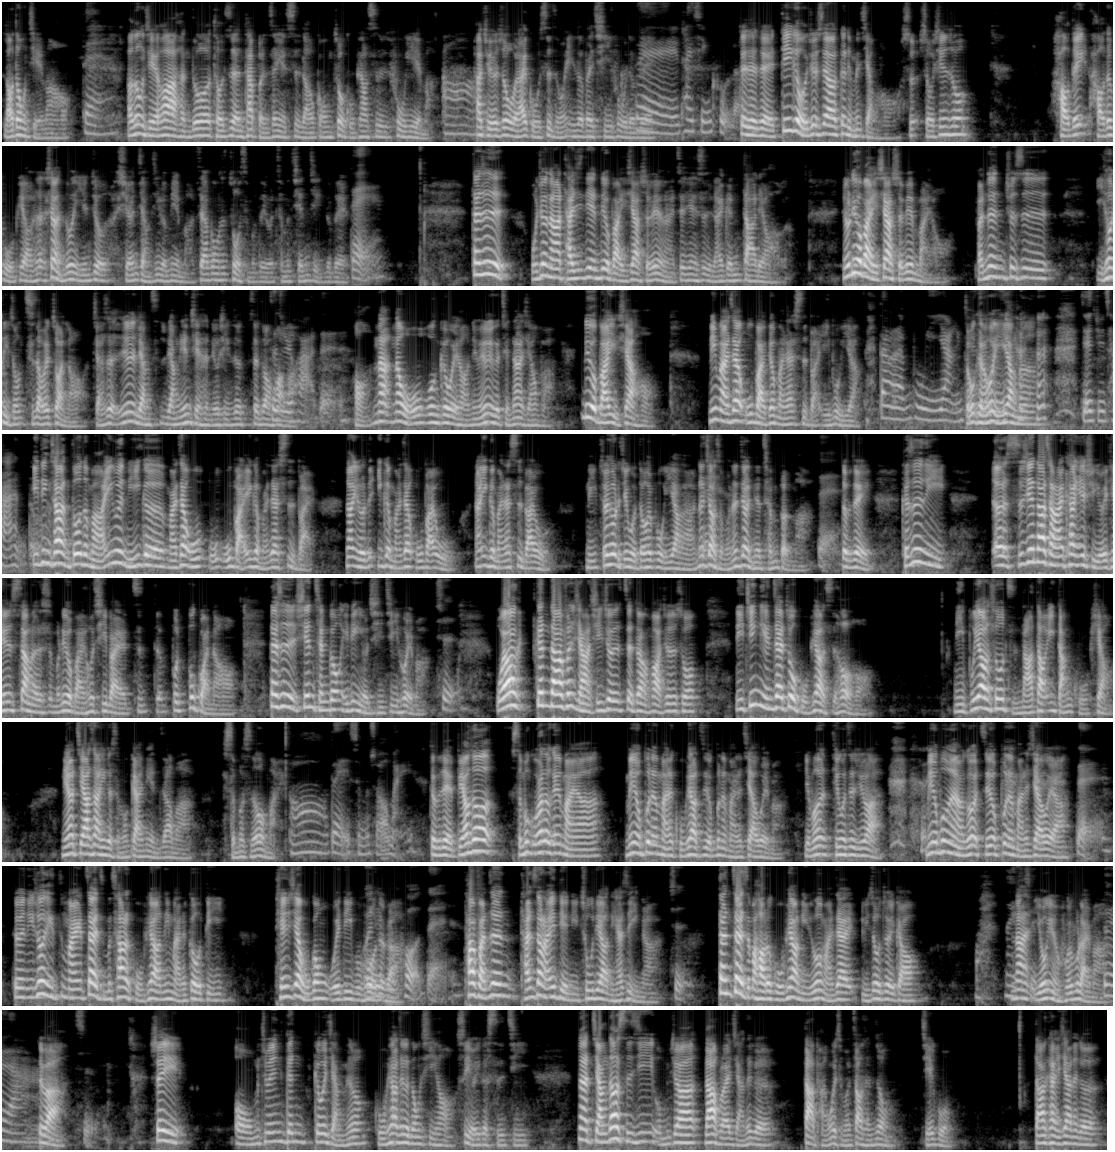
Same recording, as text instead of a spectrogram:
劳动节嘛，哦，对，劳动节的话，很多投资人他本身也是劳工，做股票是副业嘛，啊。他觉得说，我来股市怎么一直都被欺负，对不对？对，太辛苦了。对对对，第一个我就是要跟你们讲哦，首首先说，好的好的股票，像像很多人研究喜欢讲基本面嘛，这家公司做什么的，有什么前景，对不对？对。但是我就拿台积电六百以下随便买这件事来跟大家聊好了。有六百以下随便买哦，反正就是以后你从迟早会赚了哦。假设因为两两年前很流行这这段话嘛，这句话对。哦，那那我问各位哈，你们有一个简单的想法。六百以下哈，你买在五百跟买在四百一不一样？当然不一样，怎么可能会一样呢？结局 差很多，一定差很多的嘛。因为你一个买在五五五百，一个买在四百，那有的一个买在五百五，那一个买在四百五，你最后的结果都会不一样啊。那叫什么？那叫你的成本嘛。对，对不对？可是你呃时间拉长来看，也许有一天上了什么六百或七百，不不管了哦。但是先成功一定有其机会嘛。是，我要跟大家分享的其实就是这段话，就是说。你今年在做股票的时候，哦，你不要说只拿到一档股票，你要加上一个什么概念，你知道吗？什么时候买？哦，对，什么时候买？对不对？比方说，什么股票都可以买啊，没有不能买的股票，只有不能买的价位嘛。有没有听过这句话？没有不能买的股票，只有不能买的价位啊。对对，你说你买再怎么差的股票，你买的够低，天下武功唯低不破，对吧？不破，对。它反正弹上来一点，你出掉，你还是赢啊。是。但再怎么好的股票，你如果买在宇宙最高，哇，那，那永远回不来嘛。对啊，对吧？是，所以哦，我们这边跟各位讲说，股票这个东西哦，是有一个时机。那讲到时机，我们就要拉回来讲这个大盘为什么造成这种结果。大家看一下那个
